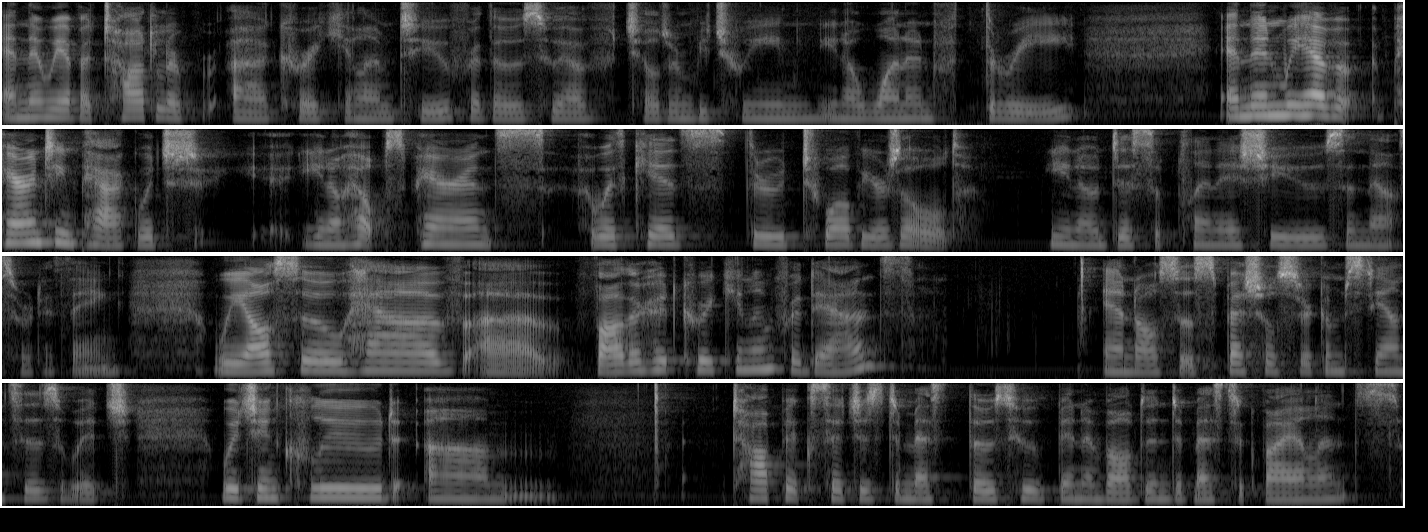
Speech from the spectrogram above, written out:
And then we have a toddler uh, curriculum too for those who have children between you know one and three. And then we have a parenting pack, which you know helps parents with kids through 12 years old you know, discipline issues and that sort of thing. We also have a fatherhood curriculum for dads. and also special circumstances, which which include um, topics such as those who've been involved in domestic violence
